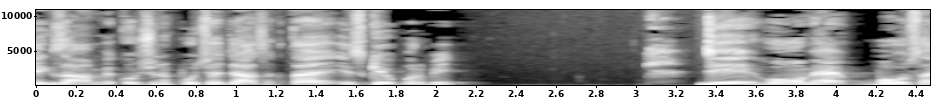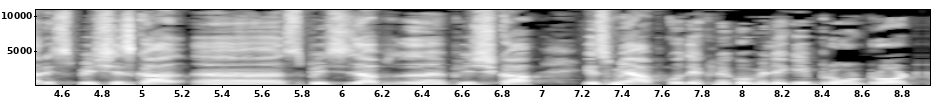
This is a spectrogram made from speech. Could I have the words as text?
एग्ज़ाम में क्वेश्चन पूछा जा सकता है, इसके ऊपर भी। ये होम है बहुत सारी स्पीशीज का स्पीशीज ऑफ़ फ़िश का। इसमें आपको देखने को मिलेगी ब्राउन ट्रॉट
